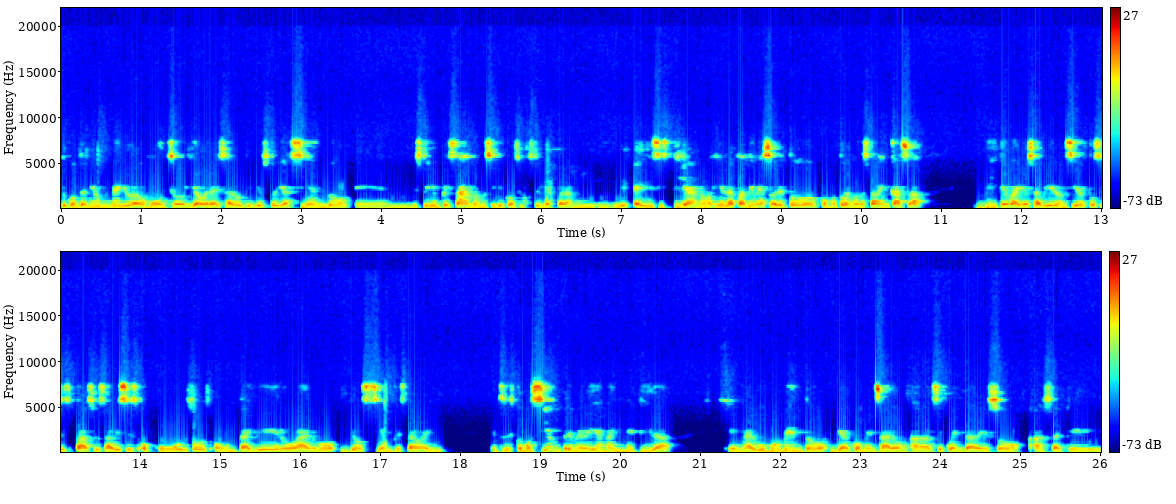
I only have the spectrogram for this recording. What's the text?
tu contenido a mí me ha ayudado mucho y ahora es algo que yo estoy haciendo, eh, estoy empezando, no sé qué consejos tendrías para mí, y, e insistía, ¿no? Y en la pandemia, sobre todo, como todo el mundo estaba en casa, vi que varios abrieron ciertos espacios, a veces o cursos o un taller o algo, y yo siempre estaba ahí. Entonces, como siempre me veían ahí metida, en algún momento ya comenzaron a darse cuenta de eso hasta que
